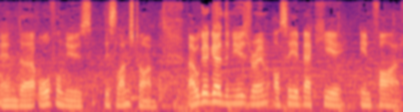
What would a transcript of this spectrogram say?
And uh, awful news this lunchtime. Uh, we're going to go to the newsroom. I'll see you back here in five.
